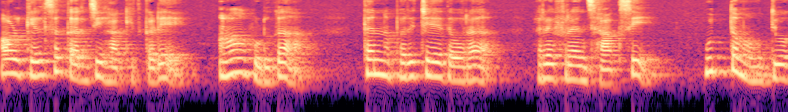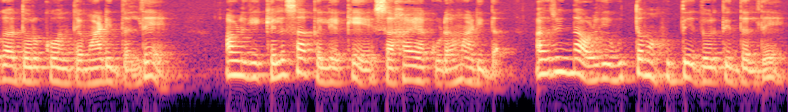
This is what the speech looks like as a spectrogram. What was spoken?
ಅವಳು ಕೆಲಸಕ್ಕೆ ಅರ್ಜಿ ಹಾಕಿದ ಕಡೆ ಆ ಹುಡುಗ ತನ್ನ ಪರಿಚಯದವರ ರೆಫರೆನ್ಸ್ ಹಾಕಿಸಿ ಉತ್ತಮ ಉದ್ಯೋಗ ದೊರಕುವಂತೆ ಮಾಡಿದ್ದಲ್ಲದೆ ಅವಳಿಗೆ ಕೆಲಸ ಕಲಿಯೋಕ್ಕೆ ಸಹಾಯ ಕೂಡ ಮಾಡಿದ್ದ. ಅದರಿಂದ ಅವಳಿಗೆ ಉತ್ತಮ ಹುದ್ದೆ ದೊರೆತಿದ್ದಲ್ಲದೆ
